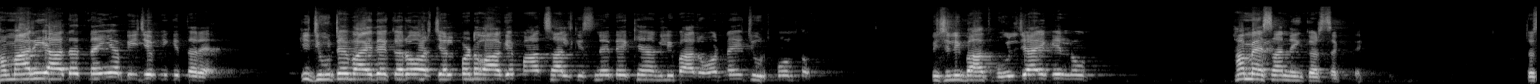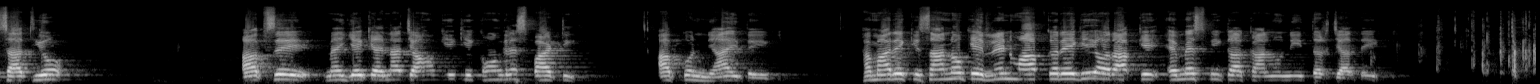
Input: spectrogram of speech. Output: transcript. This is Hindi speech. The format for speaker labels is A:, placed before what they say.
A: हमारी आदत नहीं है बीजेपी की तरह कि झूठे वायदे करो और चल पड़ो आगे पाँच साल किसने देखे, अगली बार और नहीं, झूठ बोल दो। पिछली बात भूल जाएँगे लोग। हम ऐसा नहीं कर सकते। तो साथियों, आपसे मैं ये कहना चाहूँगी कि कांग्रेस पार्टी आपको न्याय देगी। हमारे किसानों के ऋण माफ़ करेगी और आपके एमएसपी का कानूनी दर्जा देगी।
